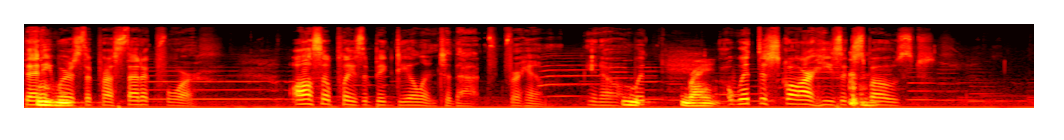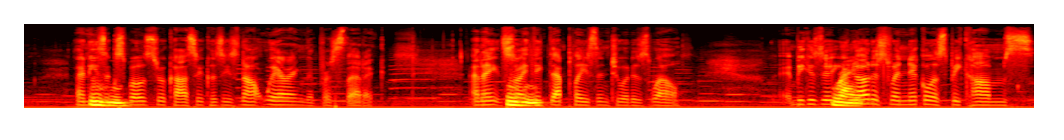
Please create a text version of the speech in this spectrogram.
that he Mhm. wears the prosthetic for, also plays a big deal into that for him. You know, Mm. with Right. with the scar, he's exposed, and he's Mhm. exposed to Akasi because he's not wearing the prosthetic, and I so I Mhm. think that plays into it as well. Because you notice when Nicholas becomes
